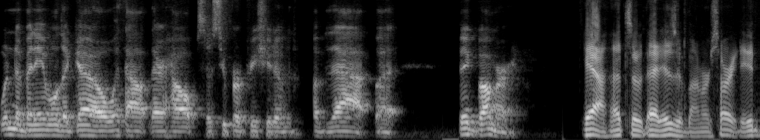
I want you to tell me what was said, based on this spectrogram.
wouldn't have been able to go without their help. So super appreciative of that, but big bummer. Yeah, that's a that is a bummer. Sorry, dude.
